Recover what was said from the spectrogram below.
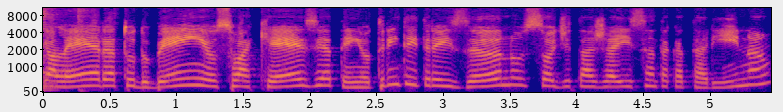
galera, tudo bem? Eu sou a Késia, tenho 33 anos, sou de Itajaí, Santa Catarina.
